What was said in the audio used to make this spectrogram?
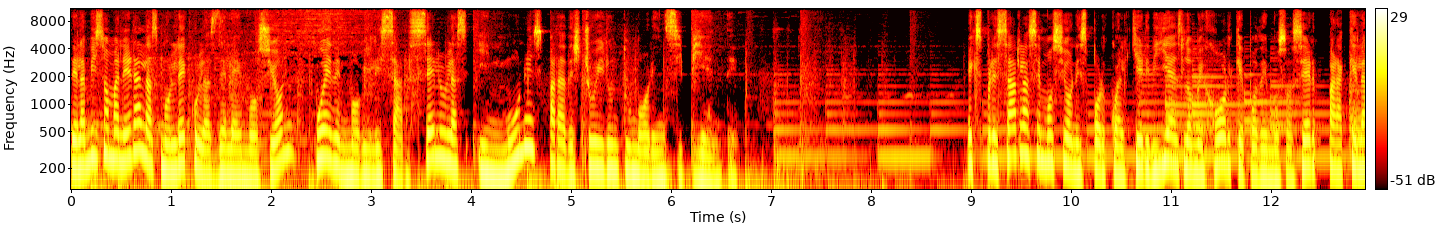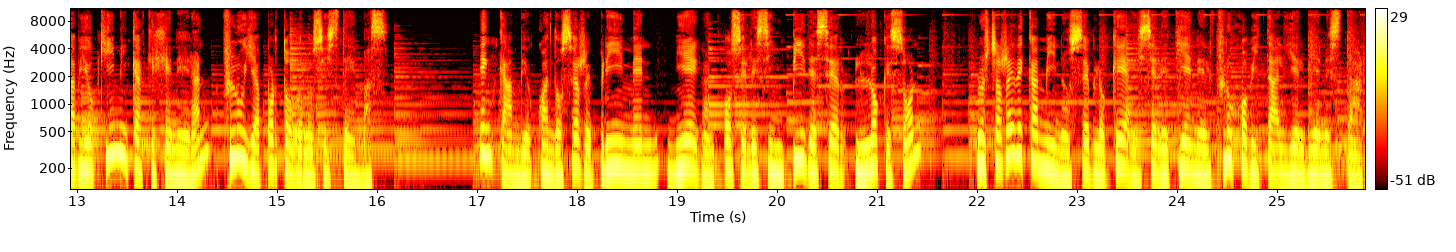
De la misma manera, las moléculas de la emoción pueden movilizar células inmunes para destruir un tumor incipiente. Expresar las emociones por cualquier vía es lo mejor que podemos hacer para que la bioquímica que generan fluya por todos los sistemas. En cambio, cuando se reprimen, niegan o se les impide ser lo que son, nuestra red de caminos se bloquea y se detiene el flujo vital y el bienestar.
